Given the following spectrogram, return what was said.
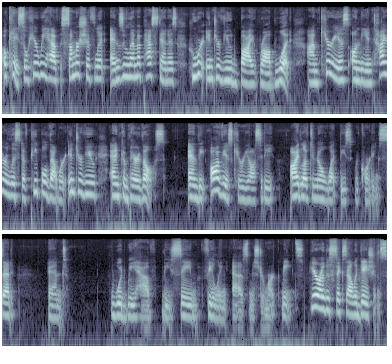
Okay, so here we have Summer Shiflett and Zulema Pastenes who were interviewed by Rob Wood. I'm curious on the entire list of people that were interviewed and compare those. And the obvious curiosity I'd love to know what these recordings said and would we have the same feeling as Mr. Mark Means? Here are the six allegations.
